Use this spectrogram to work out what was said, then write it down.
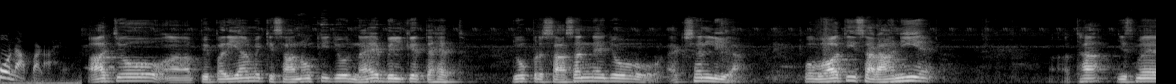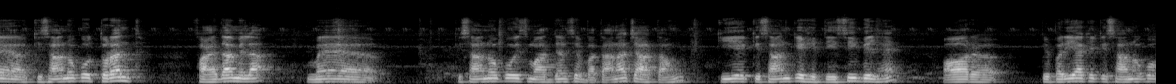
होना पड़ा है। आज जो पिपरिया में किसानों की जो नए बिल के तहत जो प्रशासन ने जो एक्शन लिया, वो बहुत ही सराहनीय था जिसमें किसानों को तुरंत फ़ायदा मिला। मैं किसानों को इस माध्यम से बताना चाहता हूँ कि ये किसान के हितैषी बिल हैं और पिपरिया के किसानों को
